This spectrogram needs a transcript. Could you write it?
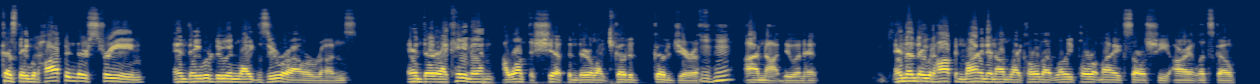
because they would hop in their stream and they were doing like zero hour runs, and they're like, "Hey, man, I want the ship," and they're like, "Go to go to Jareth. Mm-hmm. I'm not doing it." And then they would hop in mine, and I'm like, "Hold up, let me pull up my Excel sheet. All right, let's go."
